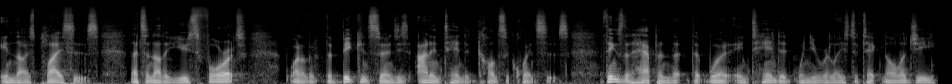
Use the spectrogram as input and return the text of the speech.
in those places? That's another use for it one of the, the, big concerns is unintended consequences. Things that happen that, that weren't intended when you released a technology.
